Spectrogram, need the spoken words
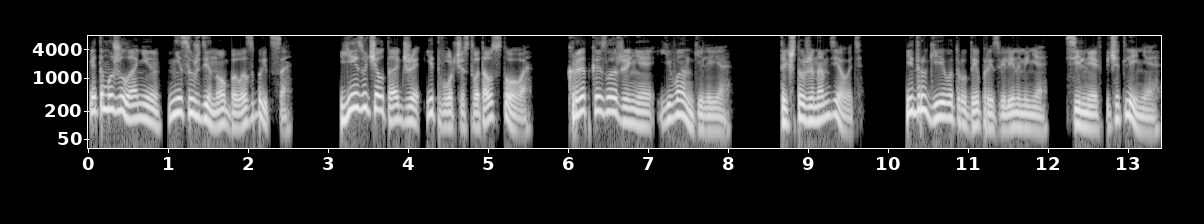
этому желанию не суждено было сбыться. Я изучал также и творчество Толстого. Краткое изложение Евангелия. Так что же нам делать? И другие его труды произвели на меня сильное впечатление.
